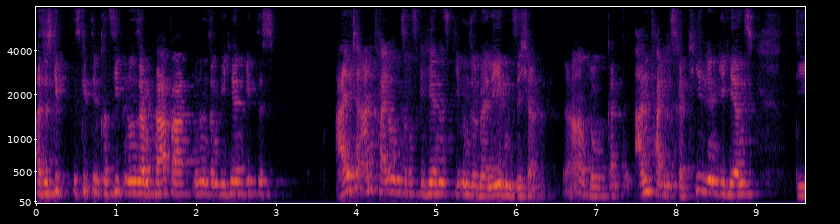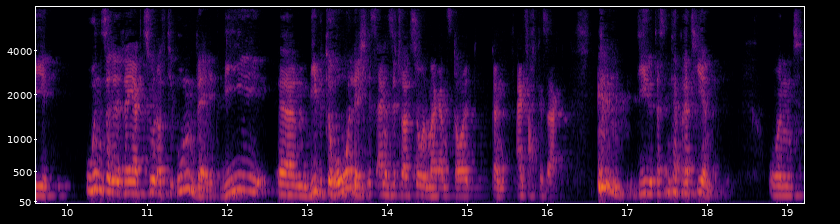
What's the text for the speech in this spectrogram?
Also es gibt, es gibt im Prinzip in unserem Körper, in unserem Gehirn gibt es alte Anteile unseres Gehirns, die unser Überleben sichern. Ja, so Anteile des Reptiliengehirns, die unsere Reaktion auf die Umwelt, wie, ähm, wie bedrohlich ist eine Situation, mal ganz deutlich, ganz einfach gesagt, die das interpretieren. Und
